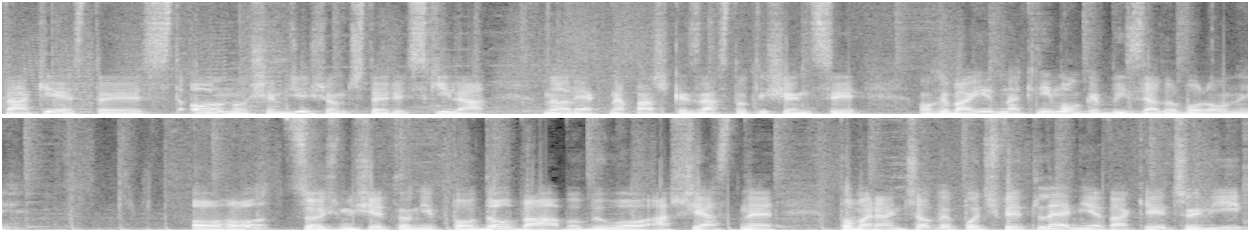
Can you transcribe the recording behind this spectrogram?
Tak jest, to jest on, 84 skilla, no ale jak na paczkę za 100 tysięcy, no chyba jednak nie mogę być zadowolony. Oho, coś mi się to nie podoba, bo było aż jasne pomarańczowe podświetlenie takie, czyli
